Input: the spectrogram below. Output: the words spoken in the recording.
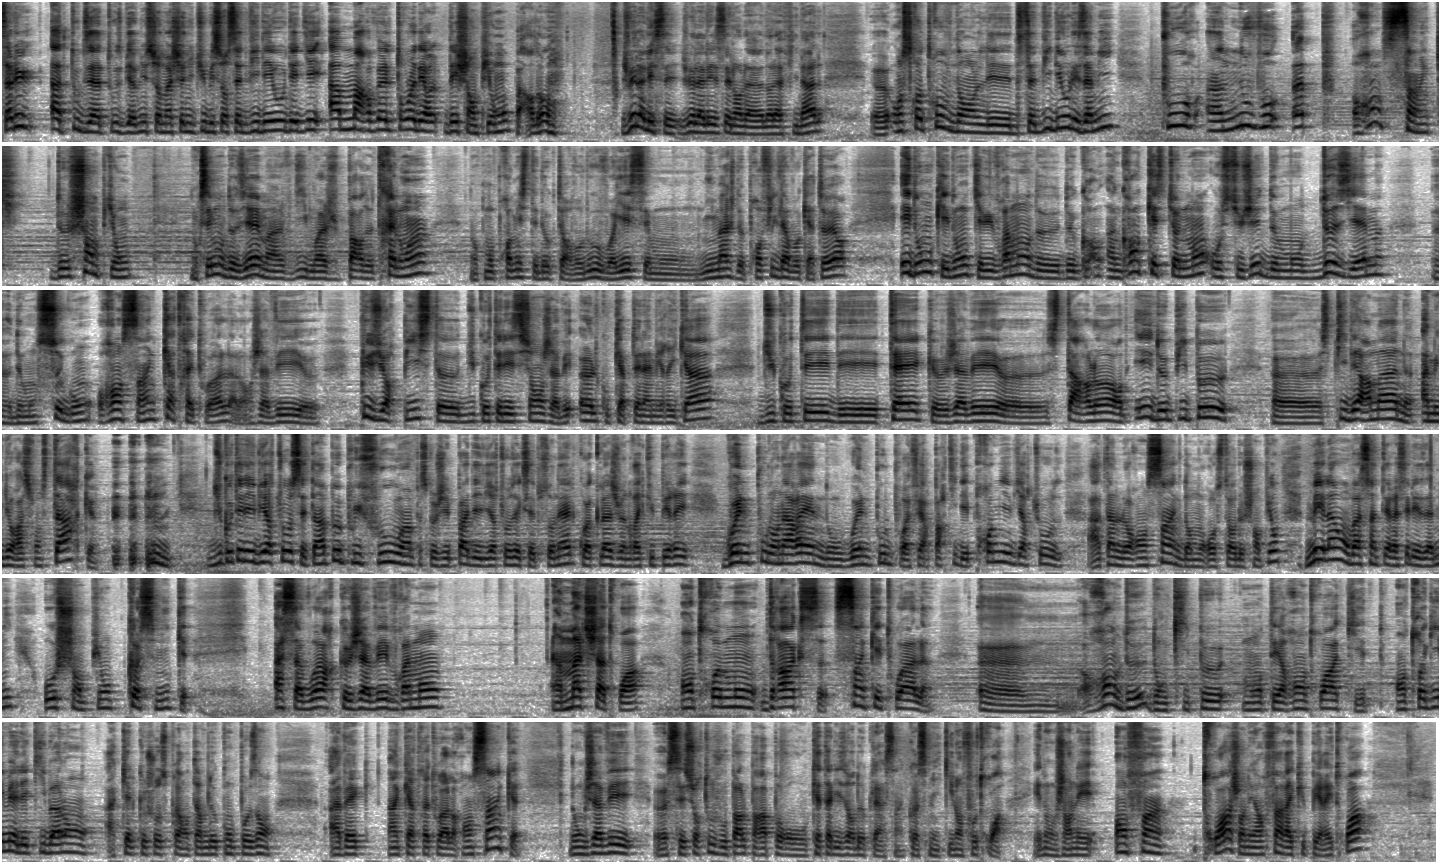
Salut à toutes et à tous, bienvenue sur ma chaîne YouTube et sur cette vidéo dédiée à Marvel Tournoi des Champions, pardon. Je vais la laisser, je vais la laisser dans la, finale. Euh, on se retrouve dans cette vidéo les amis pour un nouveau up rang 5 de champion. Donc c'est mon deuxième, hein. je vous dis, moi je pars de très loin. Donc mon premier c'était Dr Volou, vous voyez c'est mon image de profil d'invocateur. Et donc, et donc, il y a eu vraiment de, un grand questionnement au sujet de mon deuxième de mon second rang 5, 4 étoiles. Alors j'avais euh, plusieurs pistes. Du côté des sciences, j'avais Hulk ou Captain America. Du côté des techs, j'avais euh, Star-Lord et depuis peu Spider-Man, amélioration Stark. du côté des virtuoses, c'était un peu plus flou, hein, parce que j'ai pas des virtuoses exceptionnels, quoique là, je viens de récupérer Gwenpool en arène, donc Gwenpool pourrait faire partie des premiers virtuoses à atteindre le rang 5 dans mon roster de champions. Mais là, on va s'intéresser, les amis, aux champions cosmiques, à savoir que j'avais vraiment un match à 3 entre mon Drax 5 étoiles euh, rang 2, donc qui peut monter rang 3, qui est entre guillemets l'équivalent à quelque chose près en termes de composants avec un 4 étoiles rang 5. Donc j'avais, euh, c'est surtout, je vous parle par rapport au catalyseur de classe, hein, cosmique, il en faut 3. Et donc j'en ai enfin 3, j'en ai enfin récupéré 3.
